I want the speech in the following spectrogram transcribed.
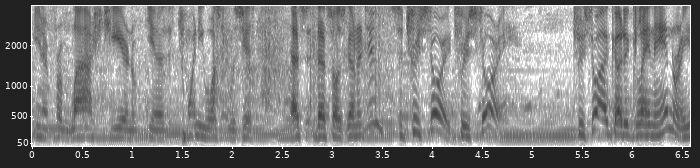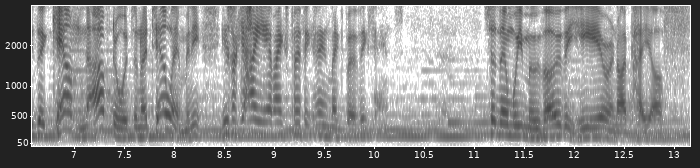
you know, from last year, and, you know, the 20 wasn't, it was just, that's, that's what I was going to do. It's a true story, true story. True story. I go to Glenn Henry, the accountant, afterwards, and I tell him, and he, he's like, oh, yeah, makes perfect sense, makes perfect sense. So then we move over here, and I pay off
